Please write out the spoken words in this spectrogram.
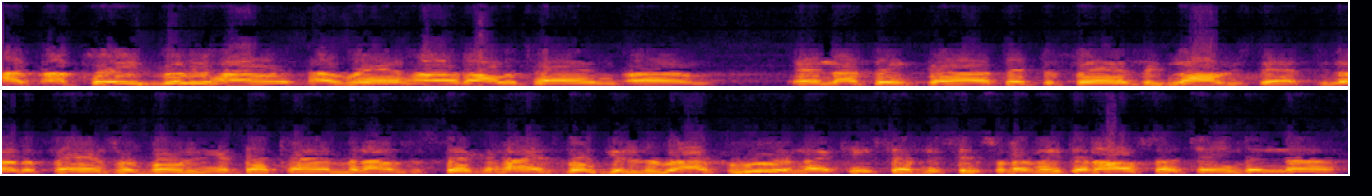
I, I played really hard. I ran hard all the time. Um, and I think uh, that the fans acknowledged that. You know, the fans were voting at that time, and I was the second highest vote getter to Rod Carew in 1976 when I made that All-Star team. And, uh,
